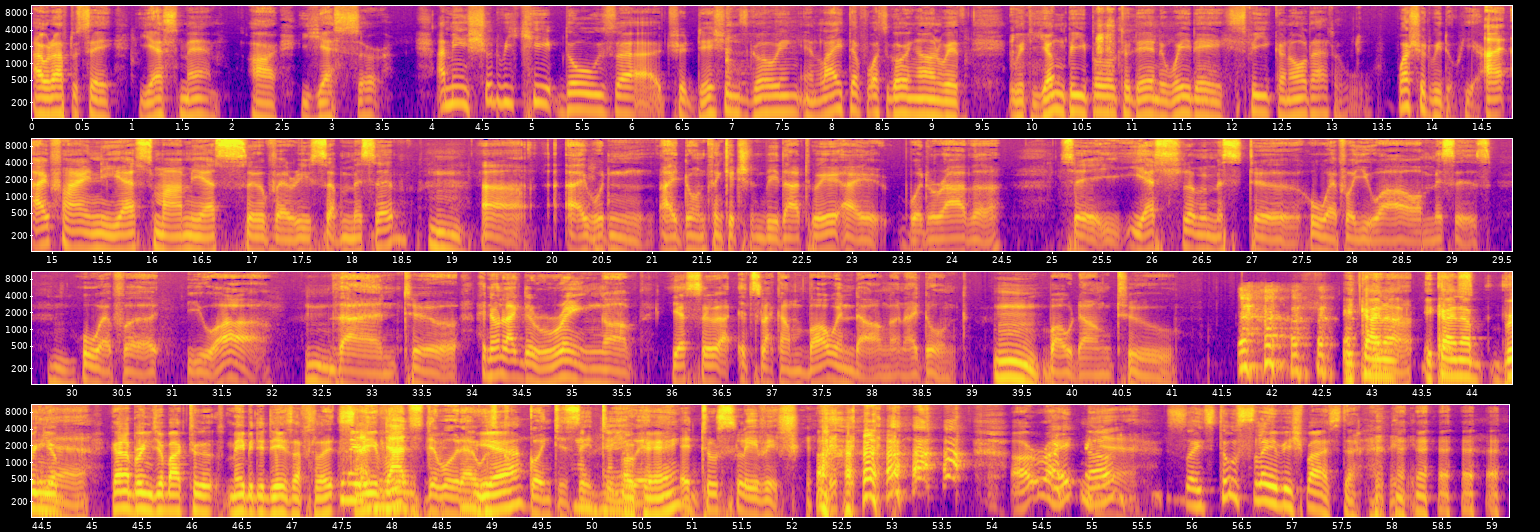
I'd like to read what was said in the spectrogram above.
I would have to say, yes, ma'am, or yes, sir. I mean, should we keep those uh, traditions going in light of what's going on with, with young people today and the way they speak and all that? What should we do here? I, I find yes, ma'am, yes, sir, very submissive. Uh, I wouldn't, I don't think it should be that way. I would rather say yes, Mr. Whoever you are, or Mrs. Whoever you are, than to, I don't like the ring of yes, sir. It's like I'm bowing down, and I don't Mm. bow down to. It kind of it kind of bring you yeah. Kind of brings you back to maybe the days of sla- slavery. That's the word I was Yeah. going to say to you. Okay. Too slavish. All right, no. Yeah. So it's too slavish, Pastor.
